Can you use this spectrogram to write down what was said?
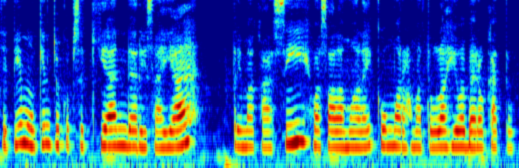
Jadi mungkin cukup sekian dari saya. Terima kasih. Wassalamualaikum warahmatullahi wabarakatuh.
